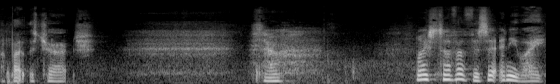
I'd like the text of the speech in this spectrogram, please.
about the church. So nice to have a visit anyway.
